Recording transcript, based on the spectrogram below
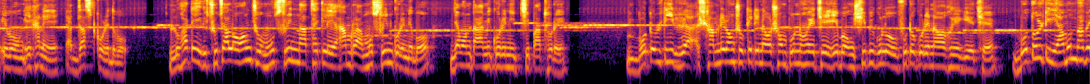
এবং এখানে অ্যাডজাস্ট করে দেব। লোহাটির সুচালো অংশ মসৃণ না থাকলে আমরা মসৃণ করে নেব। যেমনটা আমি করে নিচ্ছি পাথরে। বোতলটির সামনের অংশ কেটে নেওয়া সম্পূর্ণ হয়েছে এবং শিপিগুলো ফুটো করে নেওয়া হয়ে গিয়েছে। বোতলটি এমনভাবে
